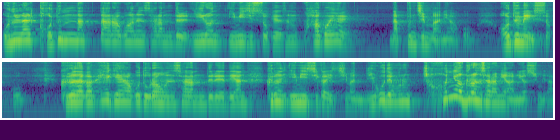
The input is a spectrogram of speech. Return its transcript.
오늘날 거듭났다라고 하는 사람들 이런 이미지 속에서는 과거에 나쁜 짓 많이 하고 어둠에 있었고 그러다가 회개하고 돌아온 사람들에 대한 그런 이미지가 있지만 니고데모는 전혀 그런 사람이 아니었습니다.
